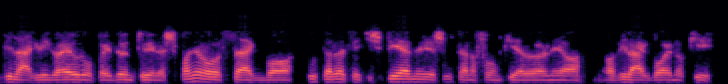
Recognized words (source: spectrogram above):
világliga európai döntőjére Spanyolországba, utána lesz egy kis pihenő, és utána fogom kijelölni a, a világbajnoki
